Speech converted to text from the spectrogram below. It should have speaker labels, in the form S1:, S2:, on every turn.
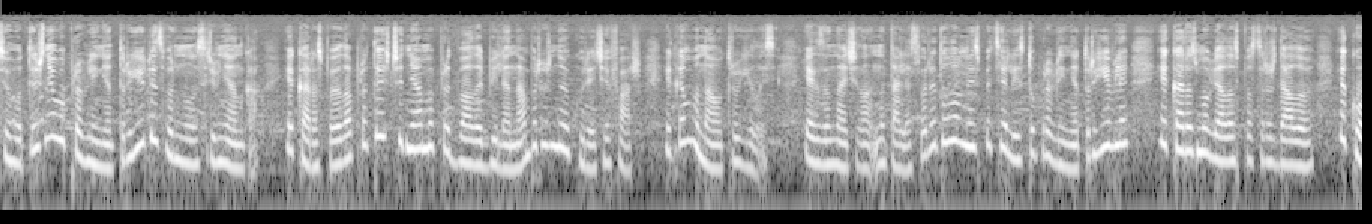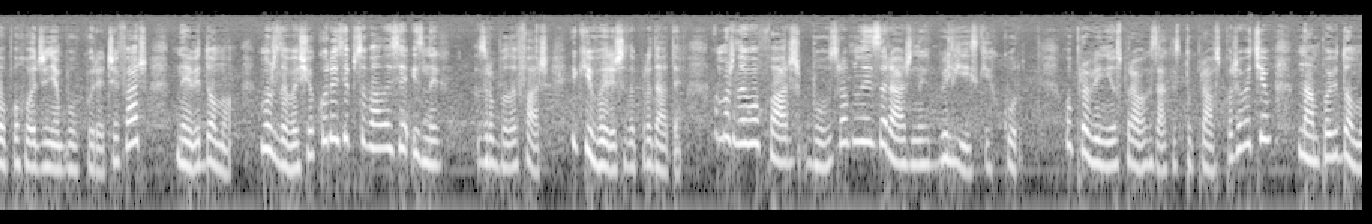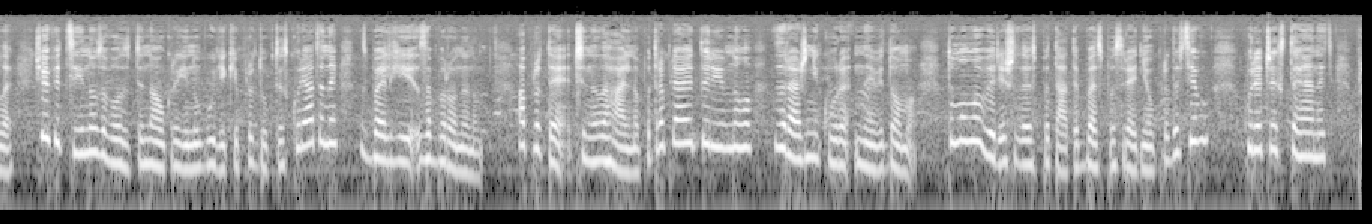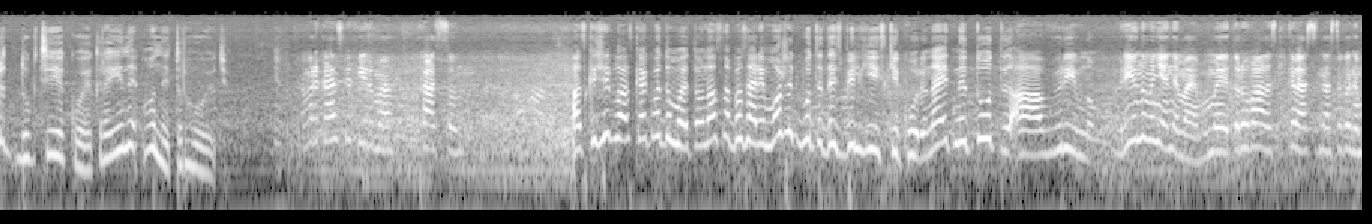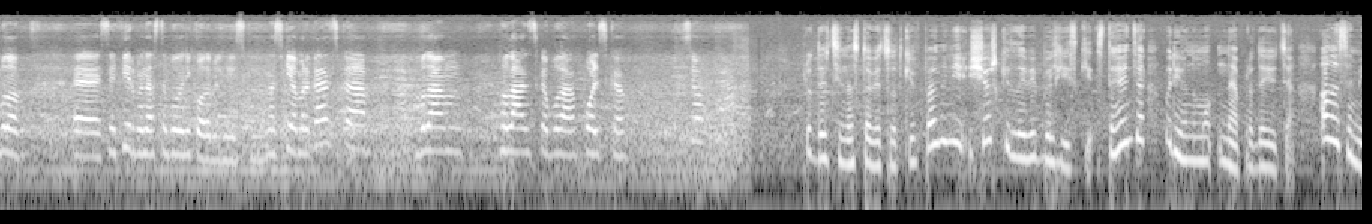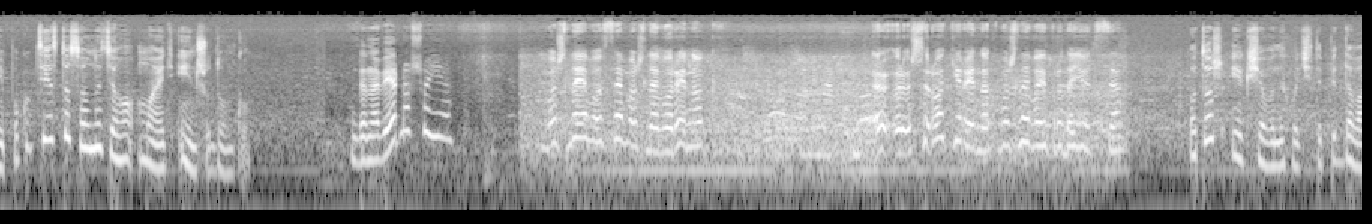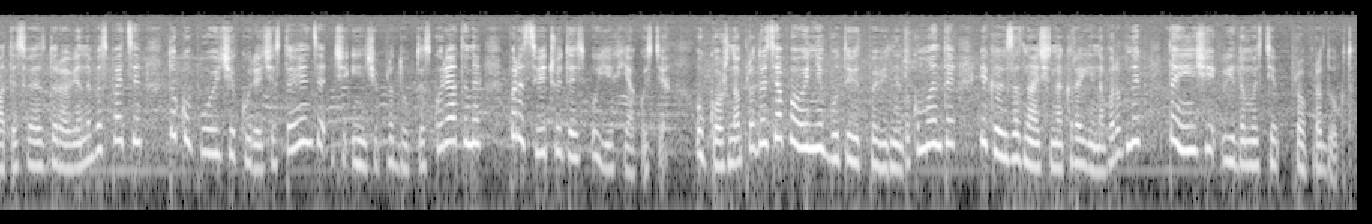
S1: Цього тижня в управління торгівлі звернулася рівнянка, яка розповіла про те, що днями придбала біля набережної курячий фарш, яким вона отруїлась. Як зазначила Наталя Свирид, головний спеціаліст управління торгівлі, яка розмовляла з постраждалою, якого походження був курячий фарш, невідомо. Можливо, що кури зіпсувалися і з них зробили фарш, який вирішили продати. А можливо, фарш був зроблений з заражених бельгійських кур. В управлінні у справах захисту прав споживачів нам повідомили, що офіційно завозити на Україну будь-які продукти з курятини з Бельгії заборонено. А про те, чи нелегально потрапляють до рівного заражені кури, невідомо. Тому ми вирішили спитати безпосередньо у продавців курячих стегенець, продукцію якої країни вони торгують.
S2: Американська фірма Хадсон.
S3: А скажіть, будь ласка, як ви думаєте, у нас на базарі можуть бути десь бельгійські кури? Навіть не тут, а в Рівному.
S2: В Рівному ні, немає, бо ми торгували скільки разів, у нас такої не було е, цієї фірми, у нас не було ніколи бельгійської. У нас є американська, була голландська, була польська. Все.
S1: Продавці на 100% впевнені, що шкідливі бельгійські стегенця у рівному не продаються. Але самі покупці стосовно цього мають іншу думку.
S4: Да, напевно, що є.
S5: Можливо, все можливо. Ринок широкий ринок, можливо, і продаються.
S1: Отож, якщо ви не хочете піддавати своє здоров'я небезпеці, то купуючи курячі стегенця чи інші продукти з курятини, пересвідчуйтесь у їх якості. У кожного продавця повинні бути відповідні документи, в яких зазначена країна-виробник та інші відомості про продукт.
